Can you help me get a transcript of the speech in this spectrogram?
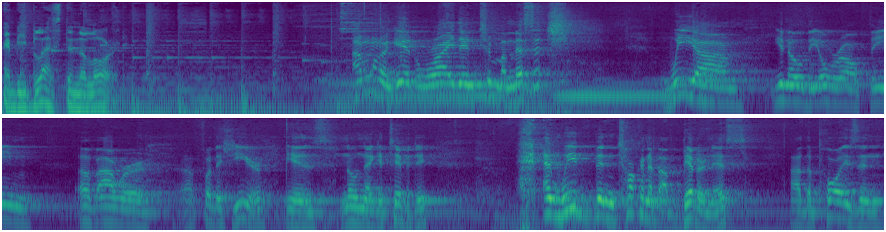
and be blessed in the Lord. I'm going to get right into my message. We, um, you know, the overall theme of our, uh, for this year is no negativity. And we've been talking about bitterness, uh, the poison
